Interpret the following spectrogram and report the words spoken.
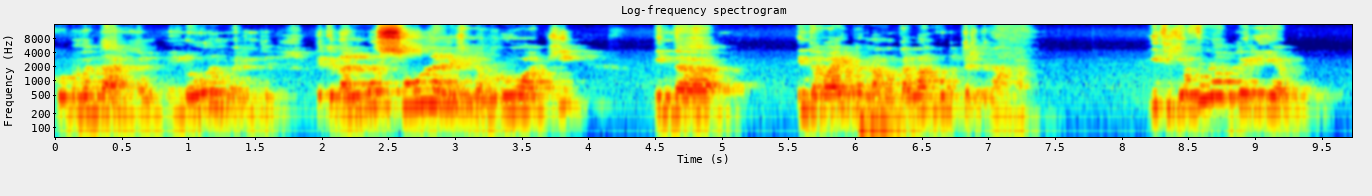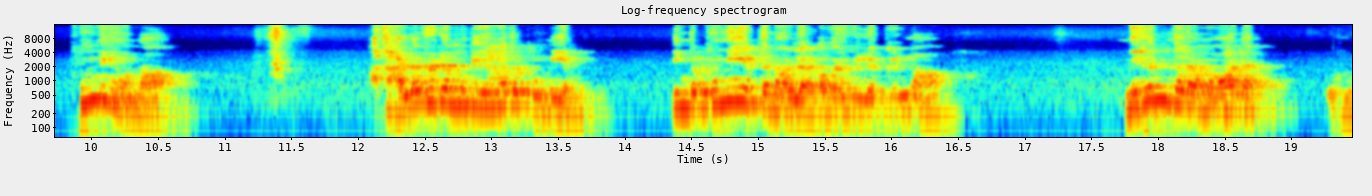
குடும்பத்தார்கள் எல்லோரும் இருந்து இதுக்கு நல்ல சூழ்நிலைகளை உருவாக்கி இந்த இந்த வாய்ப்பை நமக்கெல்லாம் கொடுத்துருக்குறாங்க. இது எவ்வளோ பெரிய புண்ணியம்னா அது அளவிட முடியாத புண்ணியம். இந்த புண்ணியத்தினால அவர்களுக்கெல்லாம் நிரந்தரமான ஒரு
